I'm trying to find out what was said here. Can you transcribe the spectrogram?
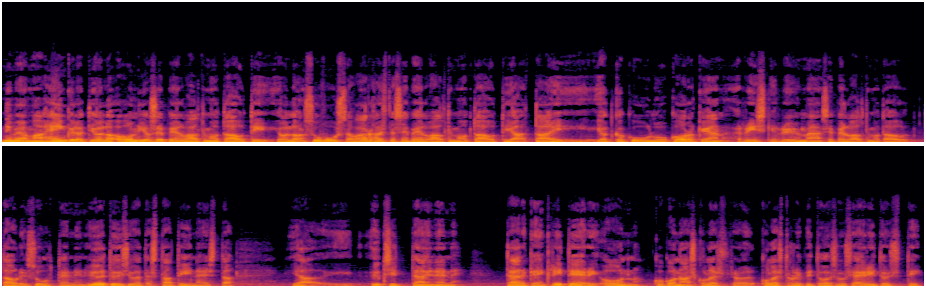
Nimenomaan henkilöt, joilla on jo sepelvaltimotauti, joilla on suvussa varhaista sepelvaltimotautia tai jotka kuuluu korkean riskiryhmään sepelvaltimotaudin suhteen, niin hyötyisivät statiineista ja yksittäinen tärkein kriteeri on kokonaiskolesterolipitoisuus ja erityisesti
